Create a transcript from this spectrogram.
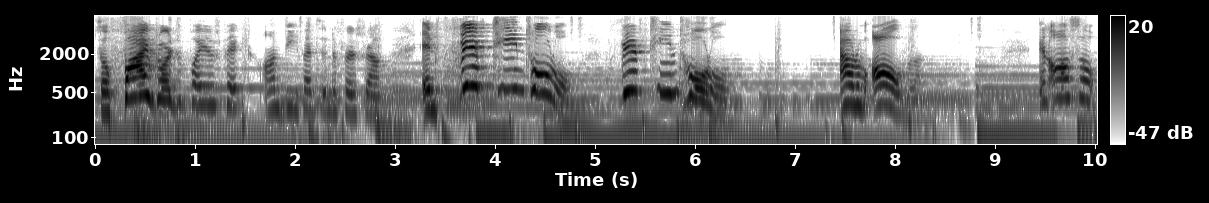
So five Georgia players picked on defense in the first round, and 15 total. 15 total out of all of them. And also,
